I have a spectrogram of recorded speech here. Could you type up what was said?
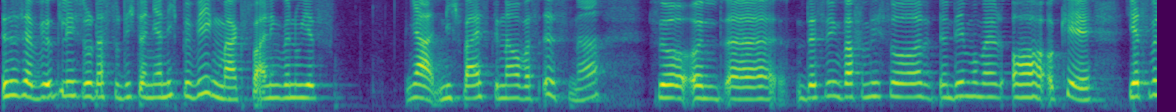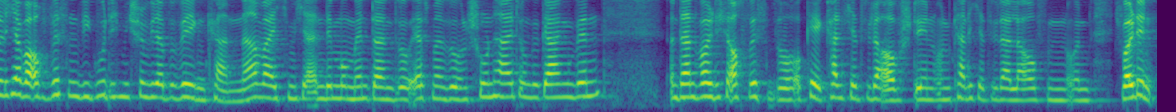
ist es ja wirklich so, dass du dich dann ja nicht bewegen magst. Vor allen Dingen, wenn du jetzt ja nicht weißt genau, was ist, ne? So, und äh, deswegen war für mich so in dem Moment, oh, okay, jetzt will ich aber auch wissen, wie gut ich mich schon wieder bewegen kann, ne? Weil ich mich ja in dem Moment dann so erstmal so in Schonhaltung gegangen bin. Und dann wollte ich auch wissen, so, okay, kann ich jetzt wieder aufstehen und kann ich jetzt wieder laufen? Und ich wollte den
